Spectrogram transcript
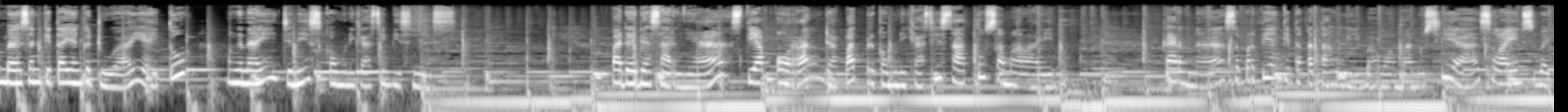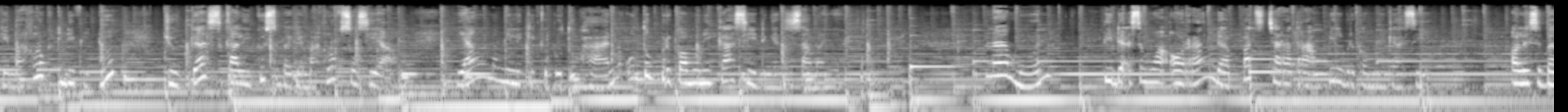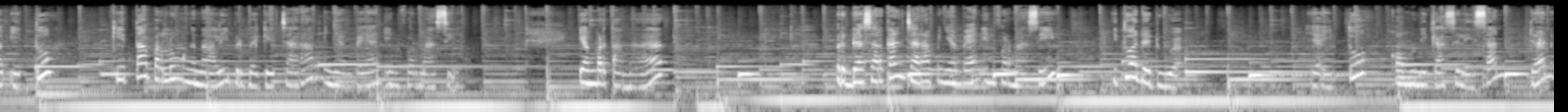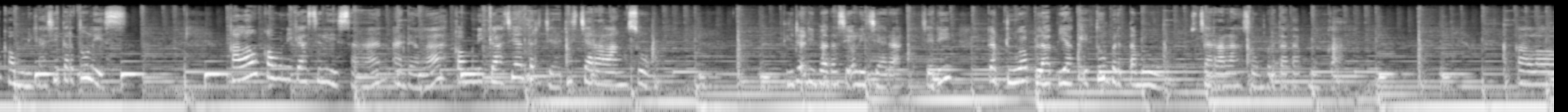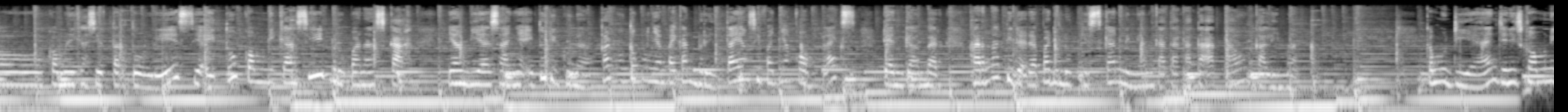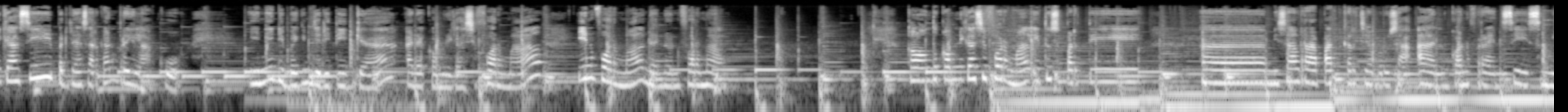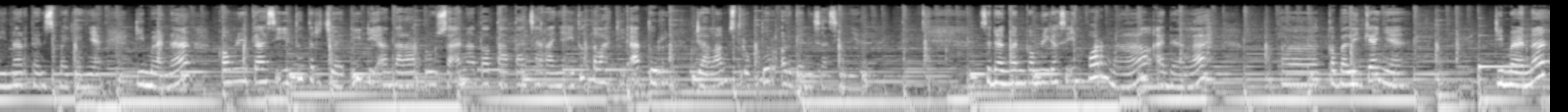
pembahasan kita yang kedua yaitu mengenai jenis komunikasi bisnis. Pada dasarnya, setiap orang dapat berkomunikasi satu sama lain. Karena seperti yang kita ketahui bahwa manusia selain sebagai makhluk individu juga sekaligus sebagai makhluk sosial yang memiliki kebutuhan untuk berkomunikasi dengan sesamanya. Namun, tidak semua orang dapat secara terampil berkomunikasi. Oleh sebab itu, kita perlu mengenali berbagai cara penyampaian informasi. Yang pertama, berdasarkan cara penyampaian informasi, itu ada dua, yaitu komunikasi lisan dan komunikasi tertulis. Kalau komunikasi lisan adalah komunikasi yang terjadi secara langsung, tidak dibatasi oleh jarak. Jadi, kedua belah pihak itu bertemu secara langsung bertatap muka. Kalau komunikasi tertulis yaitu komunikasi berupa naskah yang biasanya itu digunakan untuk menyampaikan berita yang sifatnya kompleks dan gambar karena tidak dapat dilukiskan dengan kata-kata atau kalimat. Kemudian, jenis komunikasi berdasarkan perilaku. Ini dibagi menjadi tiga, ada komunikasi formal, informal, dan non-formal. Kalau untuk komunikasi formal itu seperti uh, misal rapat kerja perusahaan, konferensi, seminar, dan sebagainya, di mana komunikasi itu terjadi di antara perusahaan atau tata caranya itu telah diatur dalam struktur organisasinya. Sedangkan komunikasi informal adalah uh, kebalikannya, di mana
